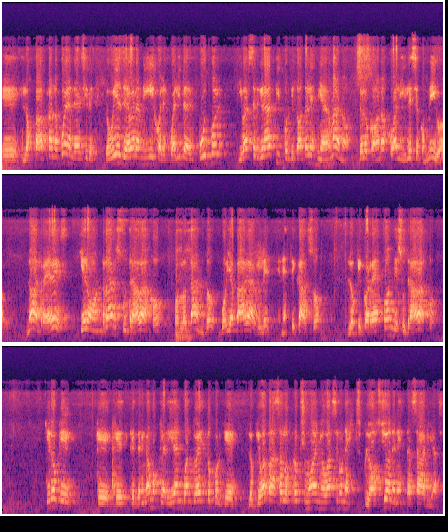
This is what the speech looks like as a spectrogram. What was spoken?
eh, los papás no pueden decir, lo voy a llevar a mi hijo a la escuelita de fútbol y va a ser gratis porque total es mi hermano, yo lo conozco, va a la iglesia conmigo. No, al revés, quiero honrar su trabajo, por lo tanto voy a pagarle, en este caso, lo que corresponde su trabajo. Quiero que, tengamos claridad en cuanto a esto porque lo que va a pasar los próximos años va a ser una explosión en estas áreas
